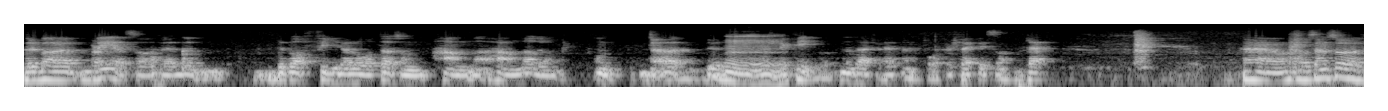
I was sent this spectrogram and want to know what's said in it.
för det bara blev så att det, det, var fyra låtar som handla, handlade om, om döden ur ett Mm. perspektiv. Och det är därför heter den Två perspektiv som death. Eh, och sen så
